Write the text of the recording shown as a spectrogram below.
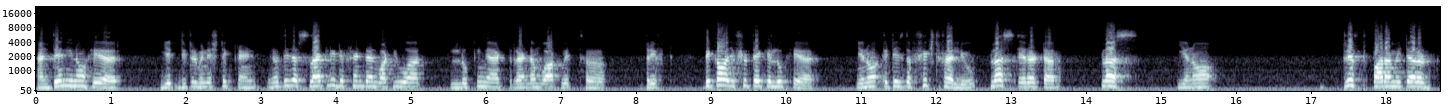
And then you know here deterministic trend. You know these are slightly different than what you are looking at random walk with uh, drift. Because if you take a look here you know it is the fixed value plus error term plus you know drift parameter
